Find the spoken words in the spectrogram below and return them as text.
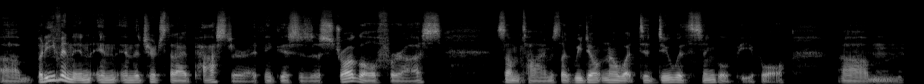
Um, but even in, in, in the church that I pastor, I think this is a struggle for us sometimes. Like we don't know what to do with single people. Um, mm.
